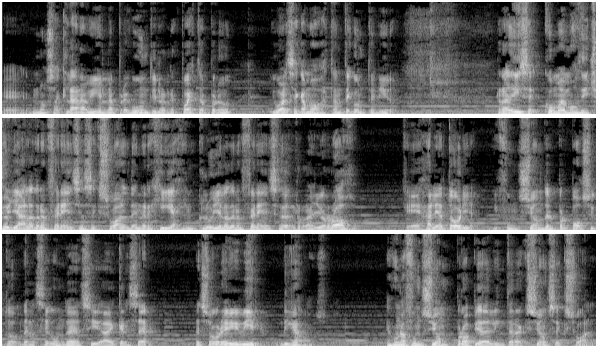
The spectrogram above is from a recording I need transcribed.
eh, no se aclara bien la pregunta y la respuesta, pero igual sacamos bastante contenido. Ra dice, como hemos dicho ya, la transferencia sexual de energías incluye la transferencia del rayo rojo, que es aleatoria y función del propósito de la segunda densidad de crecer, de sobrevivir, digamos. Es una función propia de la interacción sexual.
